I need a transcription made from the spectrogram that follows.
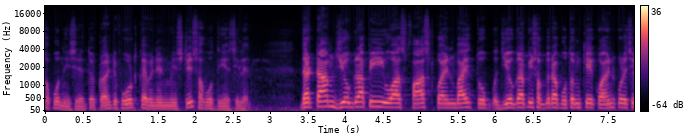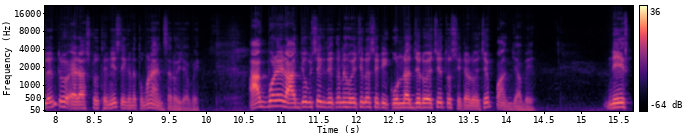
শপথ নিয়েছিলেন? তো টোয়েন্টি ফোর্থ ক্যাবিনেট মিনিস্ট্রি শপথ নিয়েছিলেন। The term geography was first coined by, তো জিওগ্রাফি শব্দটা প্রথম কে কয়েন করেছিলেন? তো অ্যারাস্টোথেনিস, এখানে তোমার অ্যান্সার হয়ে যাবে। আকবরের রাজ্যাভিষেক যেখানে হয়েছিল সেটি কোন রাজ্যে রয়েছে? তো সেটা রয়েছে পাঞ্জাবে। নেক্সট,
